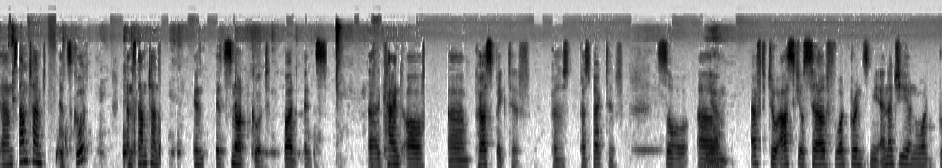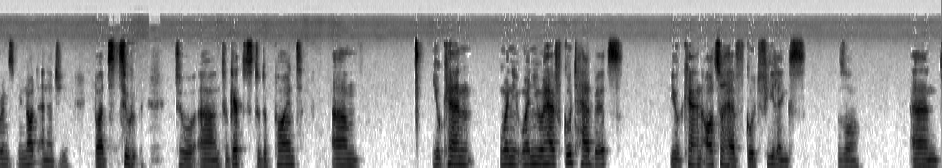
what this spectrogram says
And sometimes it's good and sometimes it's not good, but it's a kind of um, perspective, pers- perspective. So um, yeah. you have to ask yourself what brings me energy and what brings me not energy. But to to um, to get to the point um, you can when you when you have good habits you can also have good feelings so and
